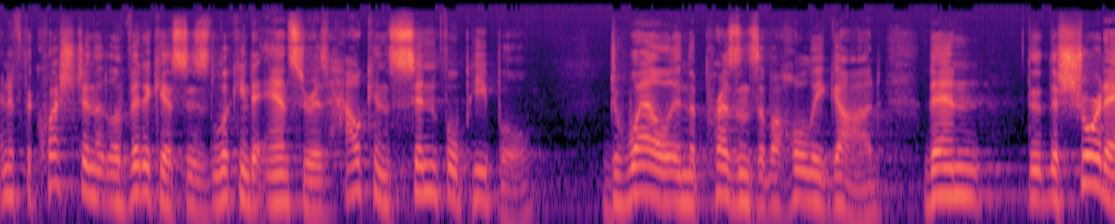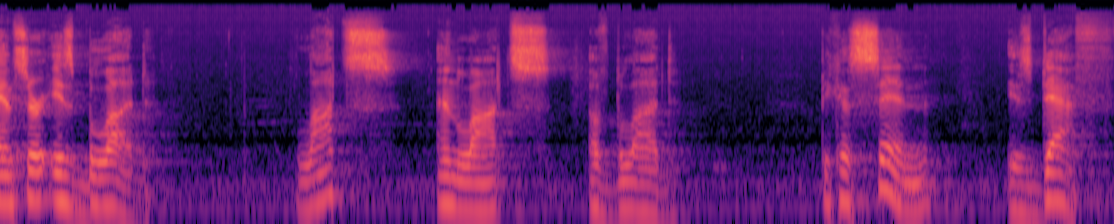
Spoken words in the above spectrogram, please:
And if the question that Leviticus is looking to answer is how can sinful people dwell in the presence of a holy God, then the, the short answer is blood. Lots and lots of blood. Because sin is death.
